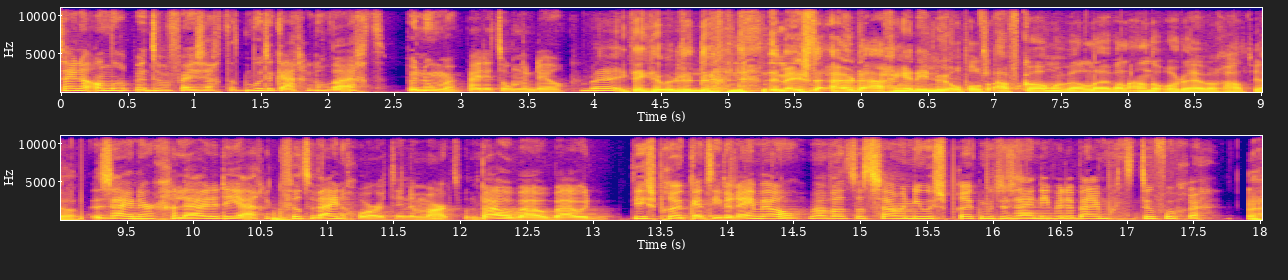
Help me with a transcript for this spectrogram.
Zijn er andere punten waarvan je zegt dat moet ik eigenlijk nog wel echt benoemen bij dit onderdeel? Nee, ik denk dat we de, de, de meeste uitdagingen die nu op ons afkomen wel, uh, wel aan de orde hebben gehad. Ja. Zijn er geluiden die je eigenlijk veel te weinig hoort in de markt? Want bouwen, bouwen, bouwen, die spreuk kent iedereen wel. Maar wat, wat zou een nieuwe spreuk moeten zijn die we erbij moeten toevoegen? Uh,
